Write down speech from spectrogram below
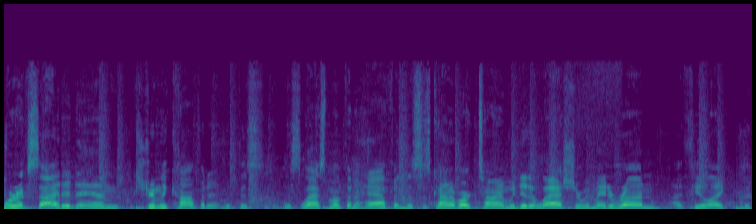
We're excited and extremely confident with this this last month and a half, and this is kind of our time. We did it last year. We made a run. I feel like the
